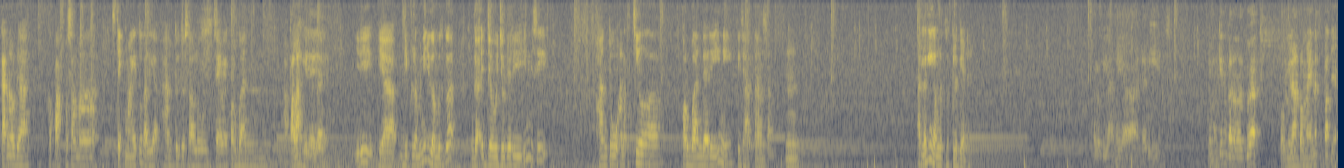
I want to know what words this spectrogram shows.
karena udah kepaku sama stigma itu kali ya hantu itu selalu cewek korban apalah gitu Iya, lah iya. jadi ya di film ini juga menurut gua nggak jauh-jauh dari ini sih hantu anak kecil korban dari ini kejahatan. Hmm. ada lagi nggak menurut lu kelebihannya kelebihannya ya dari ini sih ya mungkin kalau menurut gua pemilihan pemainnya tepat ya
